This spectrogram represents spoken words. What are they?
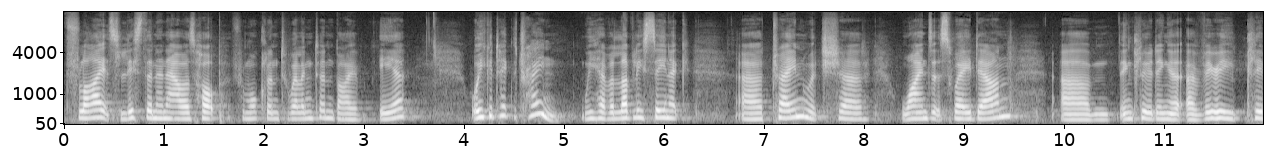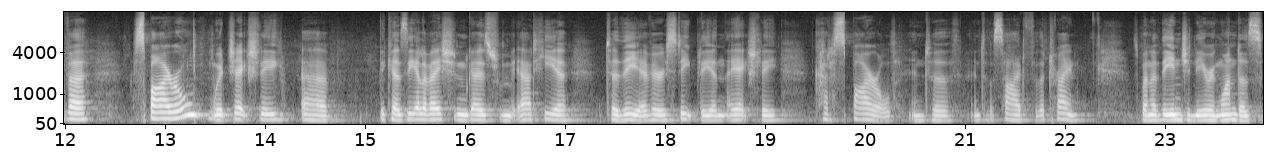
fly, it's less than an hour's hop from Auckland to Wellington by air, or you could take the train. We have a lovely scenic uh, train which uh, winds its way down, um, including a, a, very clever spiral, which actually, uh, because the elevation goes from out here to there very steeply, and they actually cut a spiral into, into the side for the train. It's one of the engineering wonders.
